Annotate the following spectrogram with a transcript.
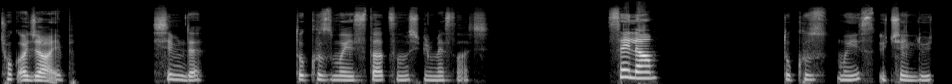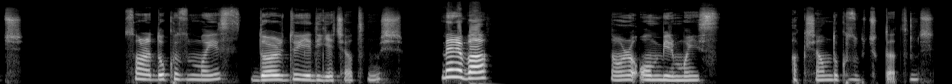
Çok acayip. Şimdi 9 Mayıs'ta atılmış bir mesaj. Selam. 9 Mayıs 3.53. Sonra 9 Mayıs 4'ü 7 geçe atılmış. Merhaba. Sonra 11 Mayıs akşam 9.30'da atılmış.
